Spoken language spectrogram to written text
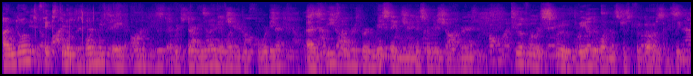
I'm going to fix the numbers 108, 139, and 140, as these numbers were missing in this original version. Two of them were screwed, the other one was just forgotten completely.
